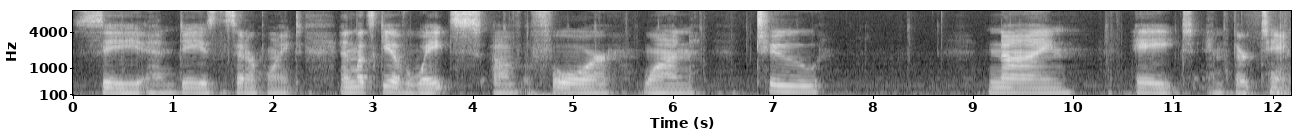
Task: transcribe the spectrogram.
C, and D is the center point. And let's give weights of 4, 1, 2, 9, 8, and 13.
